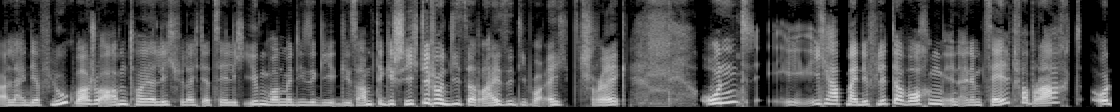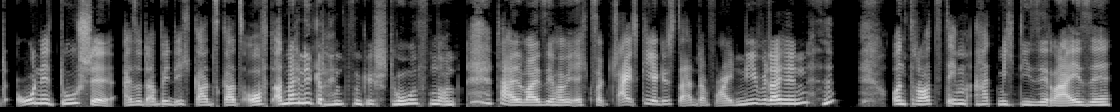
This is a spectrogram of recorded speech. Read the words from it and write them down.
allein der Flug war schon abenteuerlich. Vielleicht erzähle ich irgendwann mal diese gesamte Geschichte von dieser Reise, die war echt schräg. Und ich habe meine Flitterwochen in einem Zelt verbracht und ohne Dusche. Also da bin ich ganz, ganz oft an meine Grenzen gestoßen und teilweise habe ich echt gesagt, scheiß Kirgistan, da fahre ich nie wieder hin. Und trotzdem hat mich diese Reise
